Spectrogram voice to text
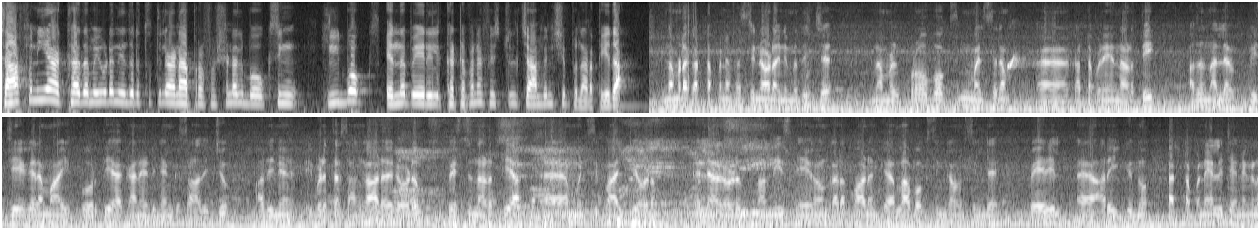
സാഫനിയ അക്കാദമിയുടെ നേതൃത്വത്തിലാണ് പ്രൊഫഷണൽ ബോക്സിംഗ് ഹിൽ ബോക്സ് എന്ന പേരിൽ കട്ടപ്പന ഫെസ്റ്റിൽ ചാമ്പ്യൻഷിപ്പ് നടത്തിയത്. നമ്മുടെ കട്ടപ്പന ഫെസ്റ്റിനോടനുബന്ധിച്ച് നമ്മൾ പ്രോ ബോക്സിംഗ് മത്സരം കട്ടപ്പനയിൽ നടത്തി. അത് നല്ല വിജയകരമായി പൂർത്തിയാക്കാനായിട്ട് ഞങ്ങൾക്ക് സാധിച്ചു. അതിന് ഇവിടുത്തെ സംഘാടകരോടും ഫെസ്റ്റ് നടത്തിയ മുനിസിപ്പാലിറ്റിയോടും എല്ലാവരോടും നന്ദി സ്നേഹവും കടപ്പാടും കേരള ബോക്സിംഗ് കൗൺസിലിന്റെ പേരിൽ അറിയിക്കുന്നു. കട്ടപ്പനയിലെ ജനങ്ങൾ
